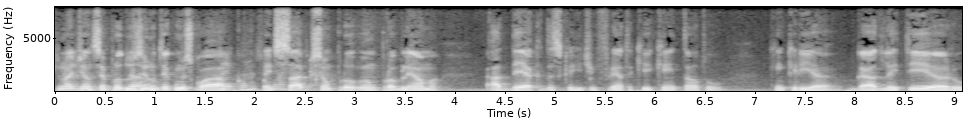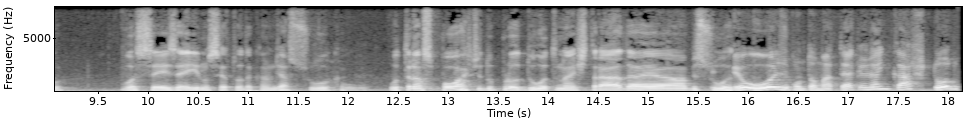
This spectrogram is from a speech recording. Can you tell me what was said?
que não adianta você produzir e Não, não ter como escoar. como A gente escoar. sabe que isso é um, pro- é um problema há décadas que a gente enfrenta aqui, quem tanto quem cria gado leiteiro, vocês aí no setor da cana-de-açúcar, o transporte do produto na estrada é um absurdo. Eu hoje com Tomateca já encaixo todo,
